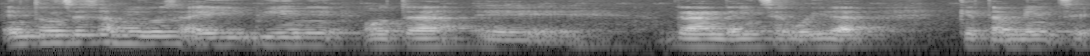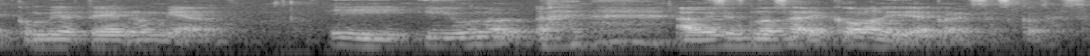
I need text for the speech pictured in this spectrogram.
Entonces amigos ahí viene otra eh, grande inseguridad que también se convierte en un miedo. Y, y, uno a veces no sabe cómo lidiar con esas cosas.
